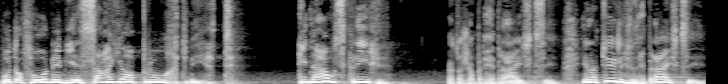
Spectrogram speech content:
wo da vorne im Jesaja gebraucht wird. Genau das gleiche. Ja, das war aber Hebräisch gewesen. Ja, natürlich ist es Hebräisch gewesen.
